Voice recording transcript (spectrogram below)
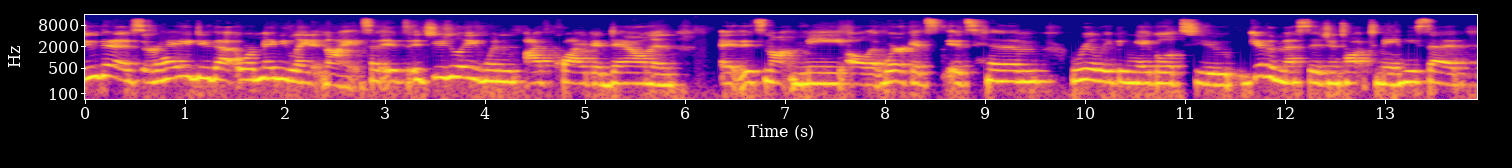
do this," or "Hey, do that," or maybe late at night. So it's it's usually when I've quieted down and it's not me all at work. It's it's him really being able to give a message and talk to me. And he said,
